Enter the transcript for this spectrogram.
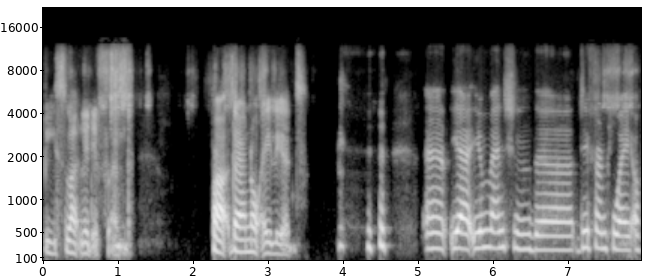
be slightly different, but they're not aliens. and yeah, you mentioned the different way of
